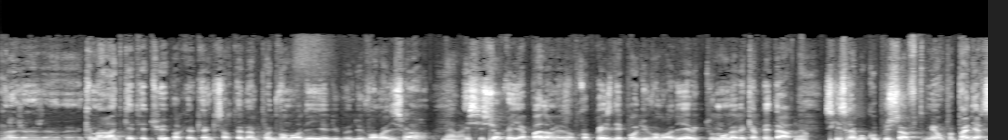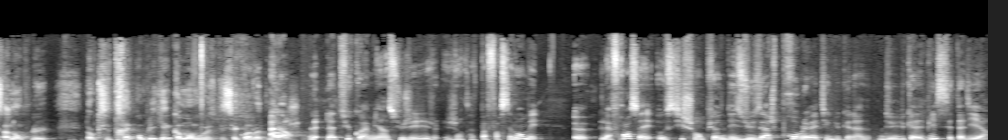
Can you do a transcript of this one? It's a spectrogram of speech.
J'ai un camarade qui a été tué par quelqu'un qui sortait d'un pot de vendredi et du, du vendredi soir. Ben ouais. Et c'est sûr qu'il n'y a pas dans les entreprises des pots du vendredi avec tout le monde avec un pétard. Non. Ce qui serait beaucoup plus soft. Mais on peut pas dire ça non plus. Donc c'est très compliqué. Comment vous, c'est quoi votre marge? là- là-dessus, quand même, il y a un sujet, les gens ne savent pas forcément, mais euh, la France est aussi championne des usages problématiques du, cana- du- du cannabis, c'est-à-dire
